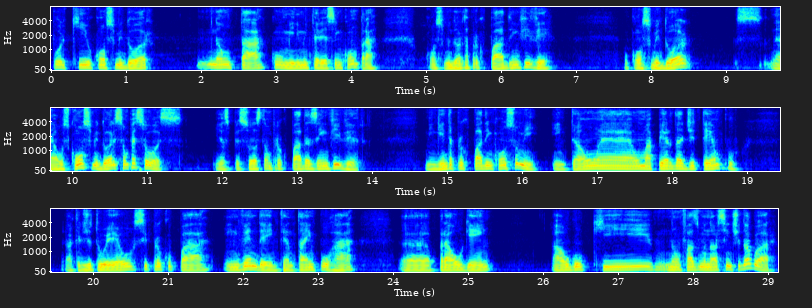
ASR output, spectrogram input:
porque o consumidor não está com o mínimo interesse em comprar. O consumidor está preocupado em viver. O consumidor, né, os consumidores são pessoas e as pessoas estão preocupadas em viver. Ninguém está preocupado em consumir. Então é uma perda de tempo acredito eu, se preocupar em vender, em tentar empurrar uh, para alguém algo que não faz o menor sentido agora.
